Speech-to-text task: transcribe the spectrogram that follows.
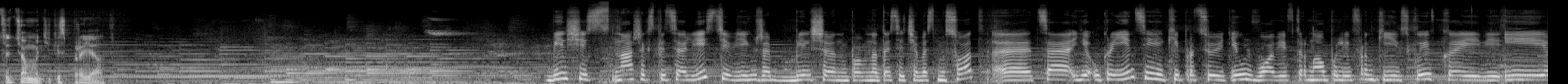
це цьому тільки сприяти. Більшість наших спеціалістів, їх вже більше напевно 1800, е, Це є українці, які працюють і у Львові, і в Тернополі, і в Франківську, і в Києві. І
